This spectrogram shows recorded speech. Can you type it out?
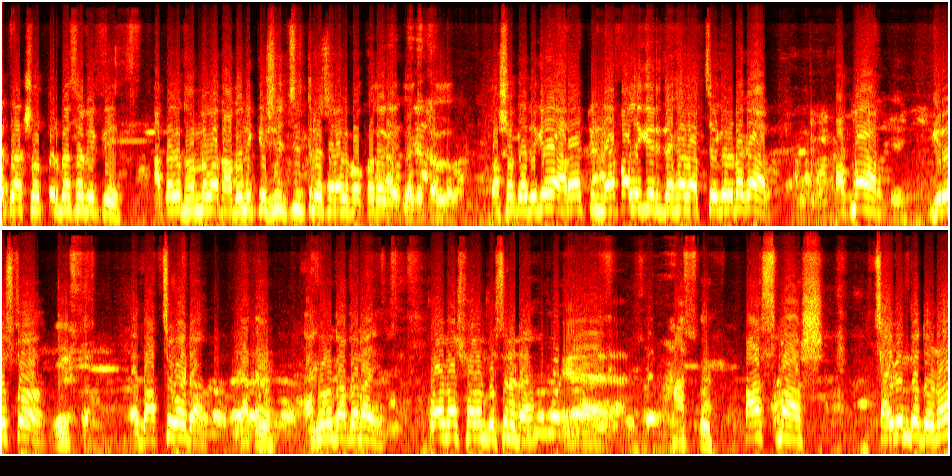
এক লাখ সত্তর বেচা বিক্রি। আপনাকে ধন্যবাদ আধুনিক কৃষি চিত্র চ্যানেলের পক্ষ থেকে। আপনাকে ধন্যবাদ। দর্শক এদিকে আরও একটি নেপালি গির দেখা যাচ্ছে। এগারো টাকার আপনার? গৃহস্থ? দাচ্ছে কয়টা? এখনও দাদা নাই। কয় মাস পালন করছেন এটা? হাঁস পাঁচ মাস। চাইবেন কত ষাট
